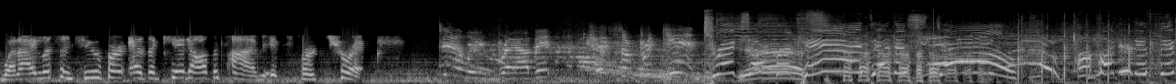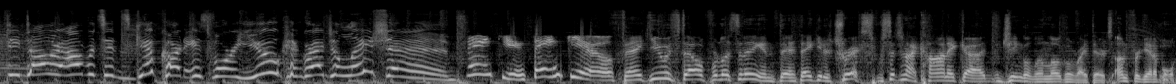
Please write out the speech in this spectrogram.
What I listen to for as a kid all the time. It's for Trix. Silly rabbit. Trix are for kids. Trix Yes. are for kids and Estelle. $150 Albertsons gift card is for you. Congratulations. Thank you. Thank you. Thank you, Estelle, for listening, and th- thank you to Trix for such an iconic uh, jingle and logo right there. It's unforgettable.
